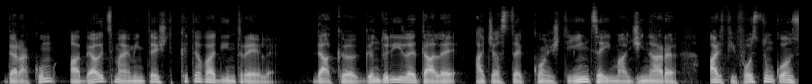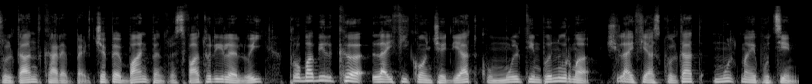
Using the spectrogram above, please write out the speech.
dar acum abia îți mai amintești câteva dintre ele. Dacă gândurile tale, această conștiință imaginară, ar fi fost un consultant care percepe bani pentru sfaturile lui, probabil că l-ai fi concediat cu mult timp în urmă și l-ai fi ascultat mult mai puțin.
